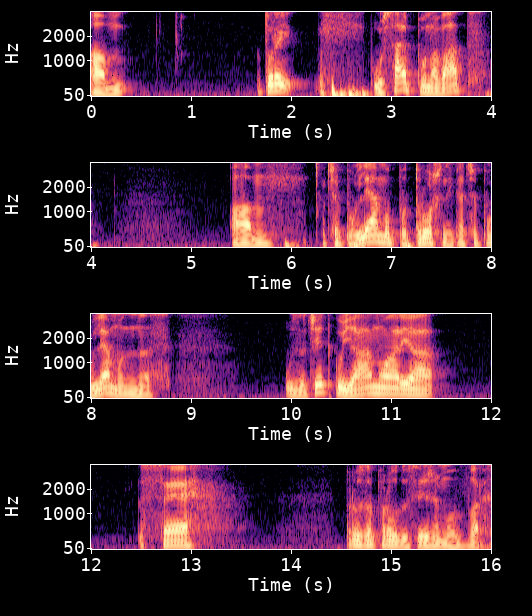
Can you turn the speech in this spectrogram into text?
Um, torej, vsaj ponavadi, um, če pogledamo potrošnika, če pogledamo nas, v začetku januarja se pravzaprav dosežemo vrh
